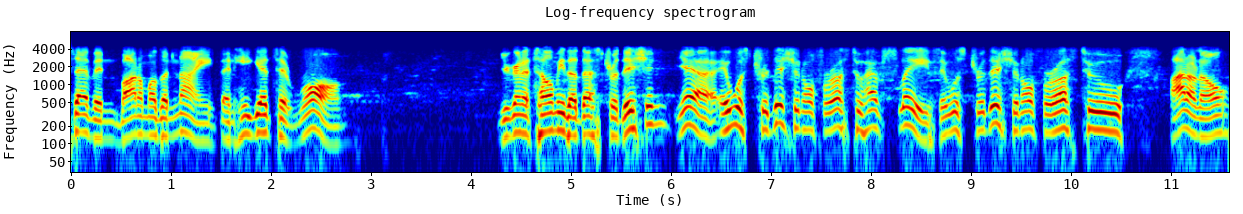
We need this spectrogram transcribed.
Seven, bottom of the ninth, and he gets it wrong. You're gonna tell me that that's tradition? Yeah, it was traditional for us to have slaves. It was traditional for us to, I don't know,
